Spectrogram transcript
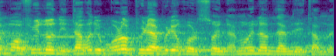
এক মহফিলও নিতা করি বড় পিড়া পিড়ি করছই না। আমি হইলাম যে আমি দিতাম না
